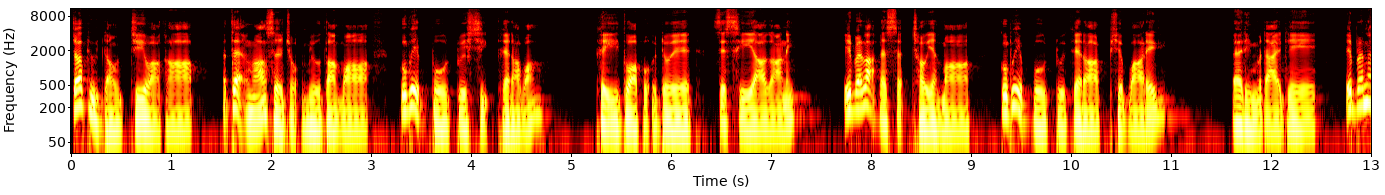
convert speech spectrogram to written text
ကြောက်ဖြူတောင်ကျေးရွာကအသက်50ကျော်အမျိုးသားမှာကိုဗစ်ပိုးတွေ့ရှိခဲ့တာပါ။ခရီးသွားဖို့အတွက်စစ်ဆေးရကနေဧပြီလ26ရက်မှာကိုဗစ်ပိုးတွေ့ခဲ့တာဖြစ်ပါတယ်။အဲဒီမတိုင်ခင်ဧပြီလ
